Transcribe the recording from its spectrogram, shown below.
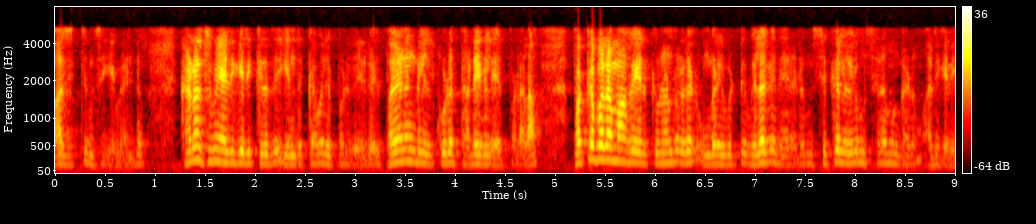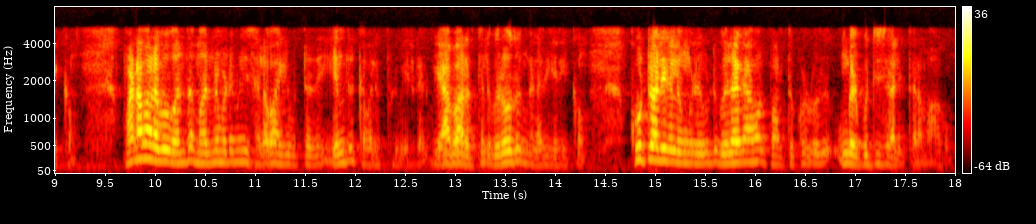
வாசித்தும் செய்ய வேண்டும். கடன் சுமை அதிகரிக்கிறது என்று கவலைப்படுவீர்கள். பயணங்களில் கூட தடைகள் ஏற்படலாம். பக்கபலமாக இருக்கும் நண்பர்கள் உங்களை விட்டு விலக நேரிடும். சிக்கல்களும் சிரமங்களும் அதிகரிக்கும். பணவரவு வந்த மறுநிமிடமே செலவாகிவிட்டது என்று கவலைப்படுவீர்கள். வியாபாரத்தில் விரோதங்கள் அதிகரிக்கும். கூட்டாளிகள் உங்களை விட்டு விலகாமல் பார்த்துக்கொள்வது உங்கள் புத்திசாலித்தனமாகும்.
